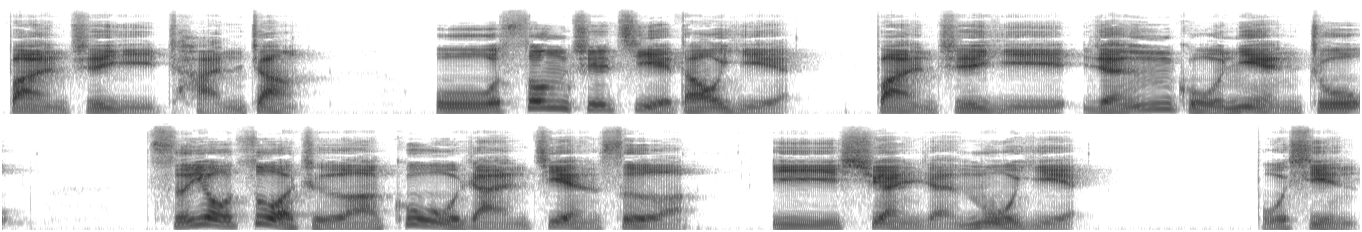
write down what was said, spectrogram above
半之以禅杖；武松之借刀也。半之以人骨念珠，此又作者故染见色以炫人目也。不信，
